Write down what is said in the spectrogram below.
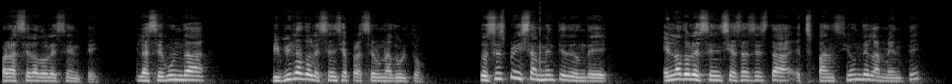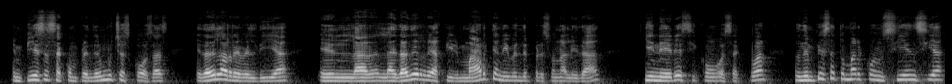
para ser adolescente. Y la segunda, vivir la adolescencia para ser un adulto. Entonces es precisamente donde en la adolescencia se hace esta expansión de la mente, empiezas a comprender muchas cosas, edad de la rebeldía, la, la edad de reafirmarte a nivel de personalidad, quién eres y cómo vas a actuar, donde empiezas a tomar conciencia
